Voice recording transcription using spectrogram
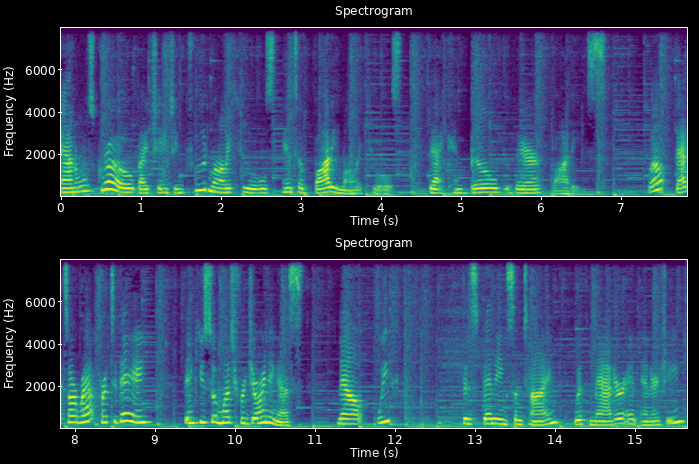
Animals grow by changing food molecules into body molecules that can build their bodies. Well, that's our wrap for today. Thank you so much for joining us. Now, we've been spending some time with matter and energy,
